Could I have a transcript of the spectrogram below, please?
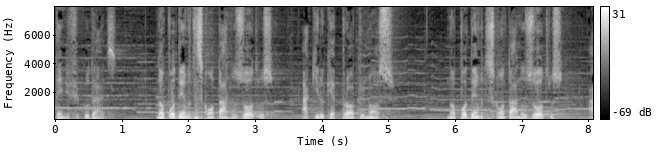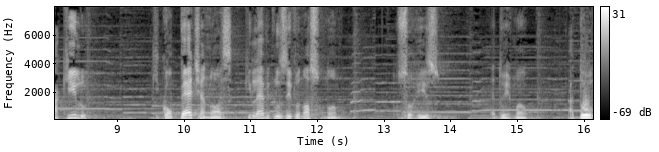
têm dificuldades. Não podemos descontar nos outros aquilo que é próprio nosso. Não podemos descontar nos outros aquilo que compete a nós, que leva inclusive o nosso nome. O sorriso é do irmão, a dor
